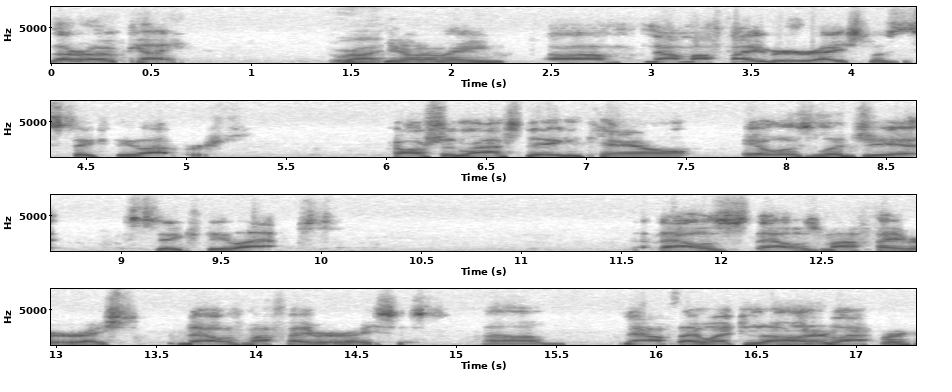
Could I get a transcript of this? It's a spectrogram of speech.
they're okay. Right. You know what I mean? Um, now my favorite race was the sixty lappers. Caution laps didn't count. It was legit sixty laps. That was that was my favorite race. That was my favorite races. Um, now if they went to the hundred lapper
